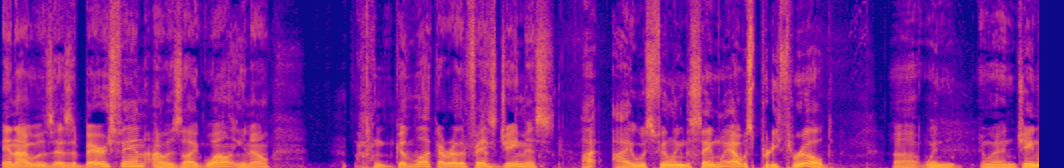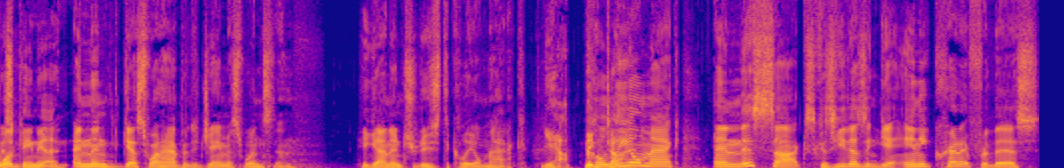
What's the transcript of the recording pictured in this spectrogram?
And I was, as a Bears fan, I was like, well, you know, good luck. I'd rather face Jameis. I, I was feeling the same way. I was pretty thrilled uh, when when Jameis Well, came in. And then guess what happened to Jameis Winston? He got introduced to Khalil Mack. Yeah, big Khalil time. Mack, and this sucks because he doesn't get any credit for this,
